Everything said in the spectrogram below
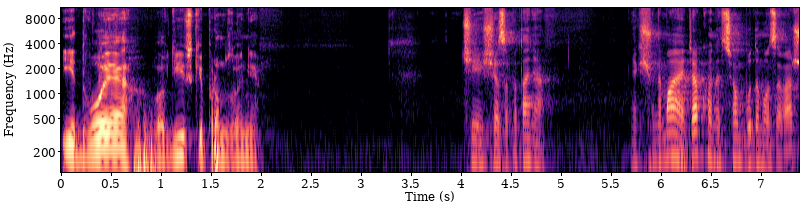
і двоє в Авдіївській промзоні. Чи ще запитання? Якщо немає, дякую. На цьому будемо завершувати.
